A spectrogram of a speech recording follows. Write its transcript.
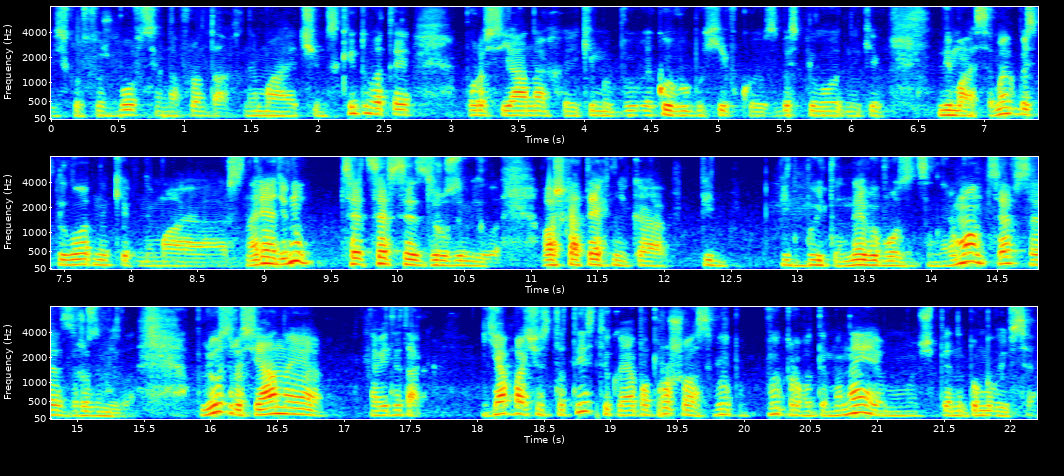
військовослужбовці на фронтах. Немає чим скидувати по росіянах, якими якою вибухівкою з безпілотників. Немає самих безпілотників, немає снарядів. Ну це, це все зрозуміло. Важка техніка під, підбита, не вивозиться на ремонт. Це все зрозуміло. Плюс росіяни навіть не так. Я бачу статистику, я попрошу вас виправити мене, щоб я не помилився.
